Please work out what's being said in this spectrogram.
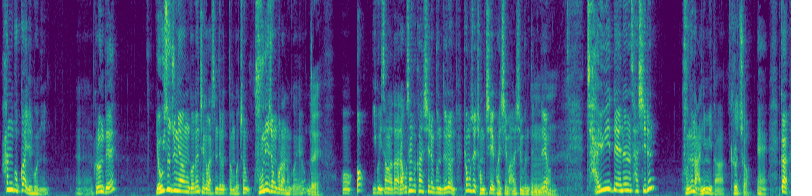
한국과 일본이. 에, 그런데 여기서 중요한 거는 제가 말씀드렸던 것처럼 군의 정보라는 거예요. 네. 어, 어 이거 이상하다라고 생각하시는 분들은 평소에 정치에 관심이 많으신 분들인데요. 음, 자위대는 사실은 군은 아닙니다. 그렇죠. 예. 그러니까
